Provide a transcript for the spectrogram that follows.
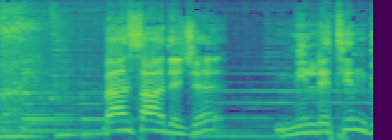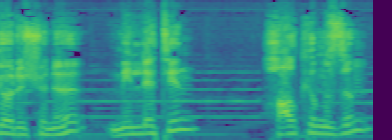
ben. Ben sadece milletin görüşünü, milletin, halkımızın,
